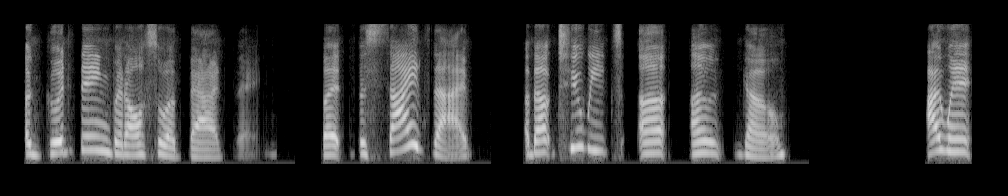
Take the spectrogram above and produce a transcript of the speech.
a good thing, but also a bad thing. But besides that, about two weeks uh, ago, I went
